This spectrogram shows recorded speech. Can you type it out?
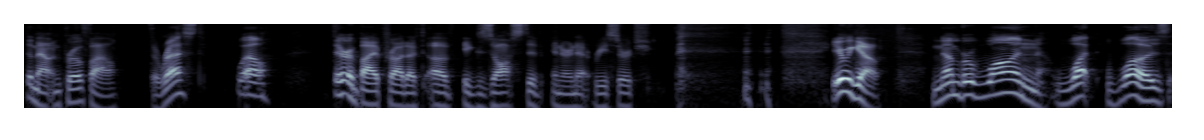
the mountain profile. The rest, well, they're a byproduct of exhaustive internet research. Here we go. Number one, what was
